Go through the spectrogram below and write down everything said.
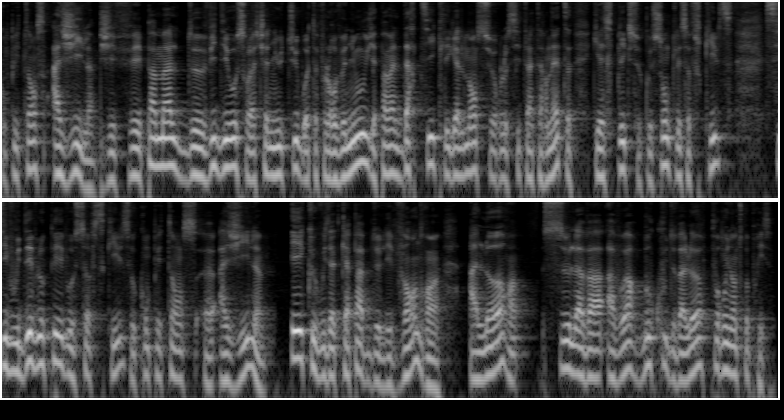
compétences agiles. J'ai fait pas mal de vidéos sur la chaîne YouTube Waterfall Revenue, il y a pas mal d'articles également sur le site internet qui expliquent ce que sont les soft skills. Si vous développez vos soft skills, vos compétences euh, agiles, et que vous êtes capable de les vendre, alors cela va avoir beaucoup de valeur pour une entreprise.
